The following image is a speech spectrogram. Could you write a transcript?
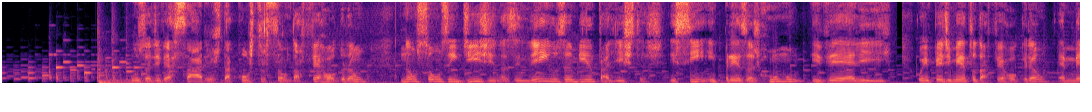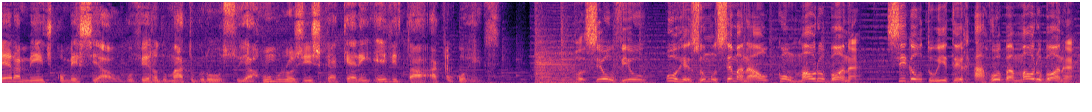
Os adversários da construção da Ferrogrão não são os indígenas e nem os ambientalistas, e sim empresas Rumo e VLI. O impedimento da Ferrogrão é meramente comercial. O governo do Mato Grosso e a Rumo Logística querem evitar a concorrência. Você ouviu o resumo semanal com Mauro Bona. Siga o Twitter, arroba Mauro Bona.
